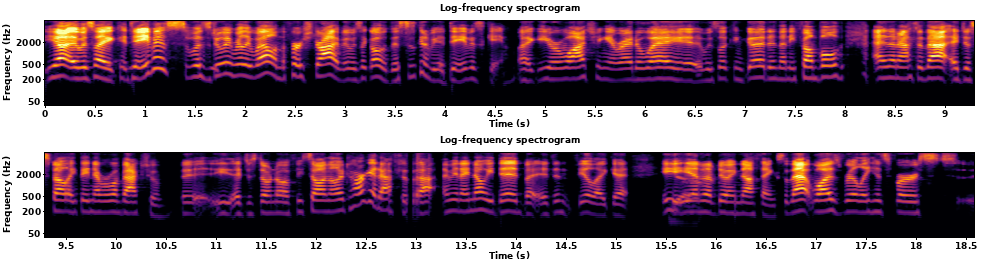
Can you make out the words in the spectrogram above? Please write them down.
Yeah, it was like Davis was doing really well in the first drive. It was like, oh, this is going to be a Davis game. Like you were watching it right away. It was looking good. And then he fumbled. And then after that, it just felt like they never went back to him. I just don't know if he saw another target after that. I mean, I know he did, but it didn't feel like it. He, yeah. he ended up doing nothing. So that was really his first uh,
